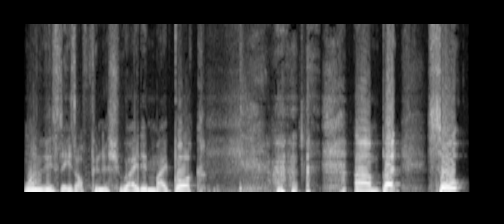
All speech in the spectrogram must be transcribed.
one of these days I'll finish writing my book. um, but so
